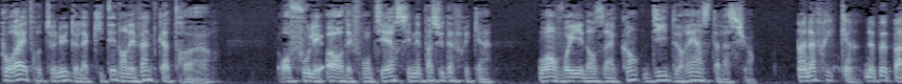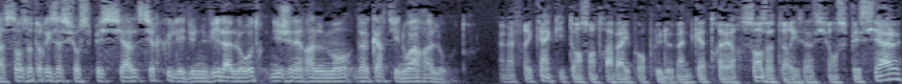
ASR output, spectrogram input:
pourrait être tenu de la quitter dans les 24 heures, refoulé hors des frontières s'il n'est pas sud-africain, ou envoyé dans un camp dit de réinstallation. Un Africain ne peut pas, sans autorisation spéciale, circuler d'une ville à l'autre, ni généralement d'un quartier noir à l'autre. Un Africain quittant son travail pour plus de 24 heures sans autorisation spéciale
